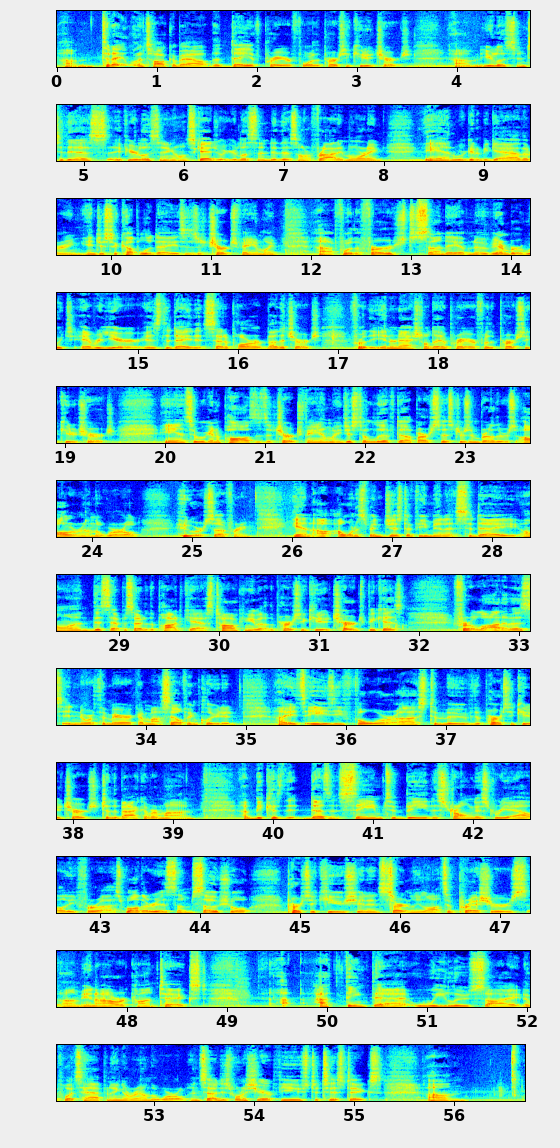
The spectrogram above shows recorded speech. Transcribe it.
Um, today, I want to talk about the day of prayer for the persecuted church. Um, you're listening to this, if you're listening on schedule, you're listening to this on a Friday morning, and we're going to be gathering in just a couple of days as a church family uh, for the first Sunday of November, which every year is the day that's set apart by the church for the International Day of Prayer for the Persecuted Church church. And so we're going to pause as a church family just to lift up our sisters and brothers all around the world who are suffering. And I, I want to spend just a few minutes today on this episode of the podcast talking about the persecuted church because for a lot of us in North America, myself included, uh, it's easy for us to move the persecuted church to the back of our mind uh, because it doesn't seem to be the strongest reality for us. While there is some social persecution and certainly lots of pressures um, in our context, I think that we lose sight of what's happening around the world. And so I just want to share a few statistics. Um,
